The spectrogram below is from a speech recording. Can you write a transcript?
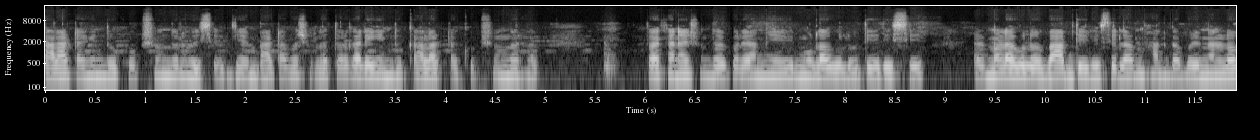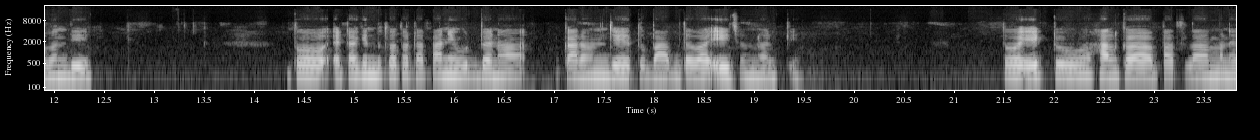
কালারটা কিন্তু খুব সুন্দর হয়েছে। যে বাটা মশলার তরকারি কিন্তু কালারটা খুব সুন্দর হয়। তো এখানে সুন্দর করে আমি মূলাগুলো দিয়ে দিছি আর মূলাগুলো বাপ দিয়ে দিয়েছিলাম, হালকা পরিমাণ লবণ দিয়ে। তো এটা কিন্তু ততটা পানি উঠবে না, কারণ যেহেতু বাপ দেওয়া এই জন্য আর কি। তো একটু হালকা পাতলা মানে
